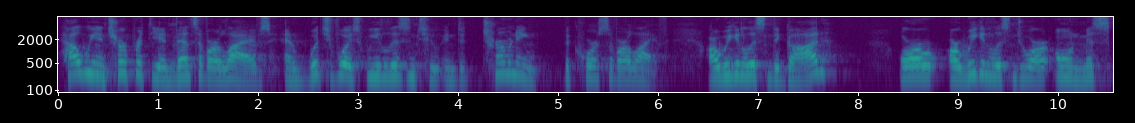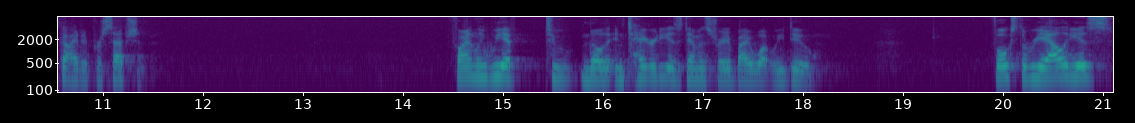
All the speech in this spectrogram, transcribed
How we interpret the events of our lives and which voice we listen to in determining the course of our life. Are we going to listen to God or are we going to listen to our own misguided perception? Finally, we have to know that integrity is demonstrated by what we do. Folks, the reality is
